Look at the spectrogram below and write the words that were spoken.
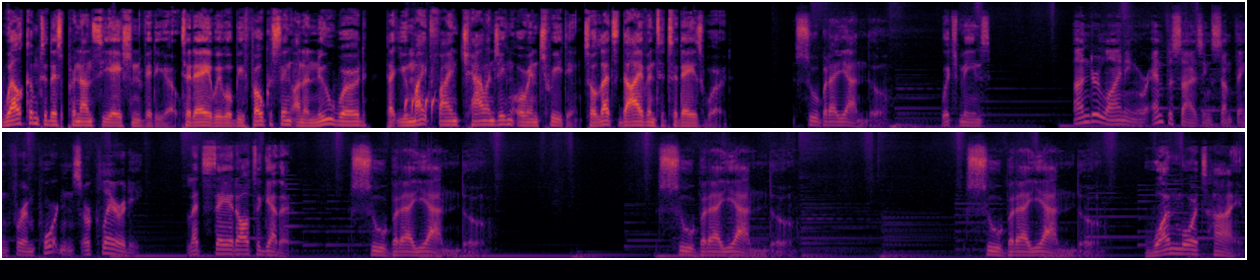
Welcome to this pronunciation video. Today we will be focusing on a new word that you might find challenging or intriguing. So let's dive into today's word. Subrayando, which means, underlining or emphasizing something for importance or clarity. let's say it all together. Subrayando. Subrayando. Subrayando. One more time.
